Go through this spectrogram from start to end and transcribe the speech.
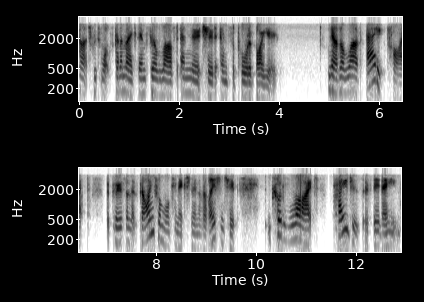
touch with what's going to make them feel loved and nurtured and supported by you. Now, the love addict type, the person that's going for more connection in a relationship, could write pages of their needs.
